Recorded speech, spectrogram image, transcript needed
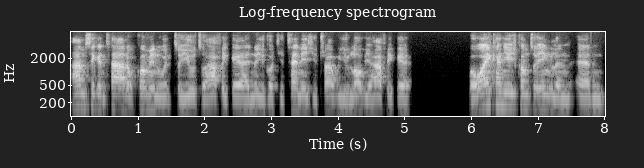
I'm sick and tired of coming with to you to Africa. I know you got your tennis, you travel, you love your Africa but why can't you come to England and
